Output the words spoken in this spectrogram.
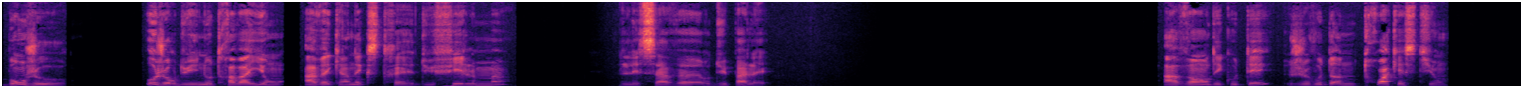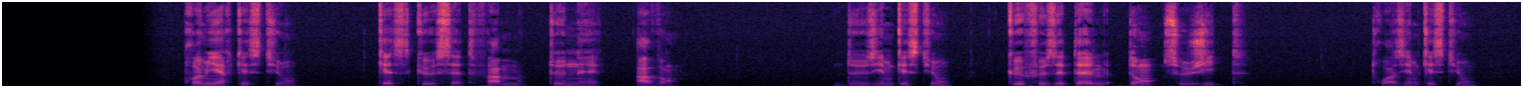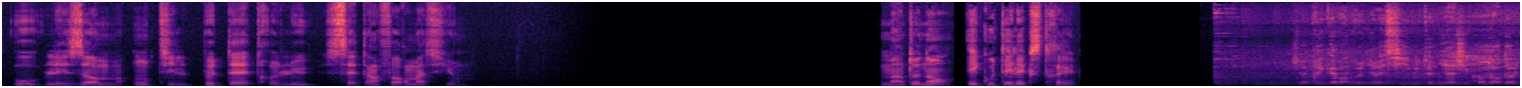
Bonjour. Aujourd'hui, nous travaillons avec un extrait du film Les saveurs du palais. Avant d'écouter, je vous donne trois questions. Première question. Qu'est-ce que cette femme tenait avant? Deuxième question. Que faisait-elle dans ce gîte? Troisième question. Où les hommes ont-ils peut-être lu cette information? Maintenant, écoutez l'extrait. J'ai appris qu'avant de venir ici, vous teniez un gîte en Dordogne.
